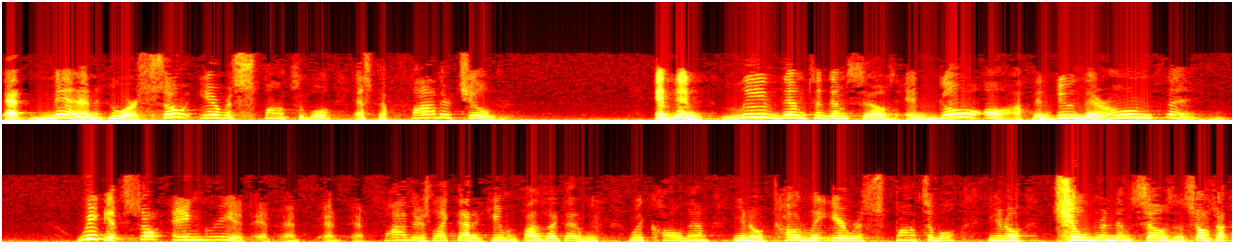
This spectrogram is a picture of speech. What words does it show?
at men who are so irresponsible as to father children and then leave them to themselves and go off and do their own thing we get so angry at, at, at, at, fathers like that, at human fathers like that. We, we call them, you know, totally irresponsible, you know, children themselves and so on. So,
